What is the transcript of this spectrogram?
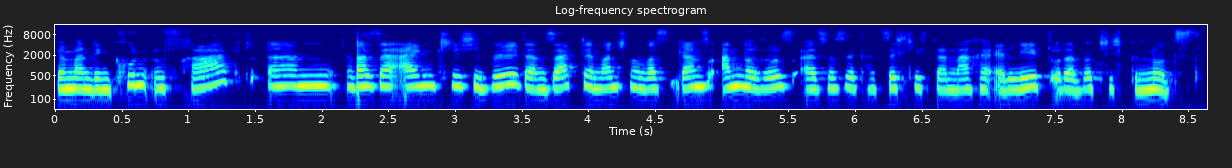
Wenn man den Kunden fragt, ähm, was er eigentlich will, dann sagt er manchmal was ganz anderes, als was er tatsächlich dann nachher erlebt oder wirklich benutzt.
